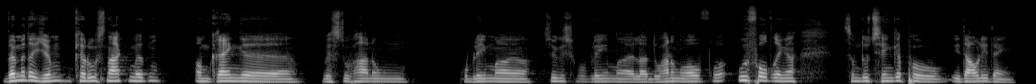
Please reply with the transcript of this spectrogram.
hvad med derhjemme? Kan du snakke med dem omkring, øh, hvis du har nogle problemer, psykiske problemer, eller du har nogle udfordringer, som du tænker på i dagligdagen?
